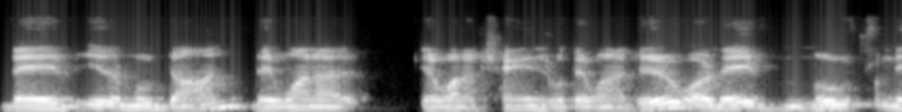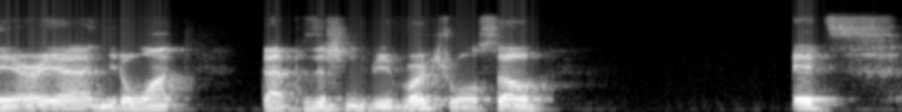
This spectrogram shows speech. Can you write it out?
they've either moved on they want to they want to change what they want to do or they've moved from the area and you don't want that position to be virtual. So it's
